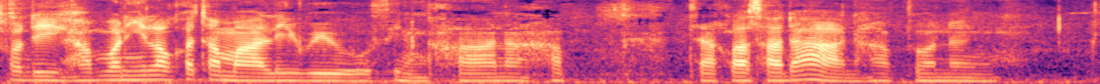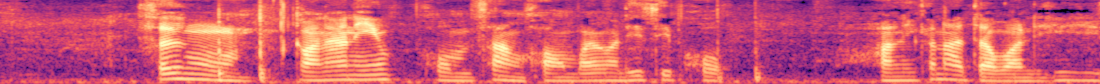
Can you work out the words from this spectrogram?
สวัสดีครับวันนี้เราก็จะมารีวิวสินค้านะครับ จาก Lazada นะครับตัวหนึ่ง ซึ่งก่อนหน้านี้ผมสั่งของไปวันที่ 16 วันนี้ก็น่าจะวันที่ 18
